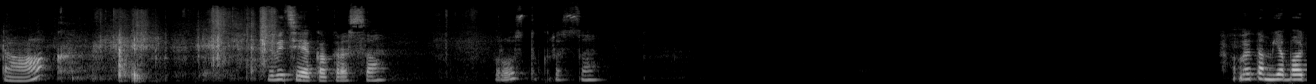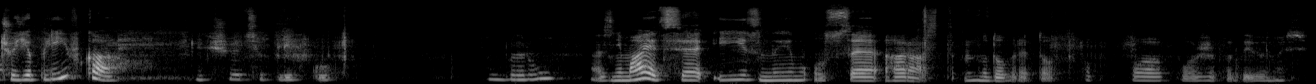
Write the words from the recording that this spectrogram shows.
Так. Дивіться, яка краса. Просто краса. Але там я бачу є плівка. Якщо я цю плівку беру, знімається і з ним усе гаразд. Ну, добре, то по- позже подивимось.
